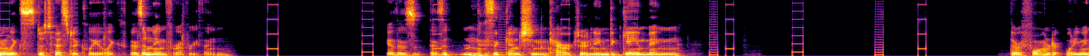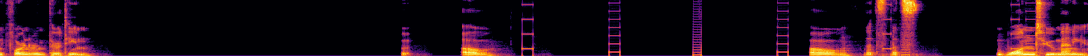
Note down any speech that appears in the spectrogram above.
I mean, like, statistically, like, there's a name for everything. Yeah, there's there's a there's a Genshin character named Gaming. There are 400, what do you mean 413? Uh, oh. Oh, that's, that's one too many.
